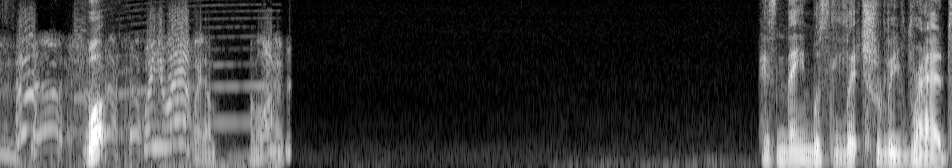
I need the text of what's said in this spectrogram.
what? Where you at? Wait, I'm I'm alive. His name was literally red.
